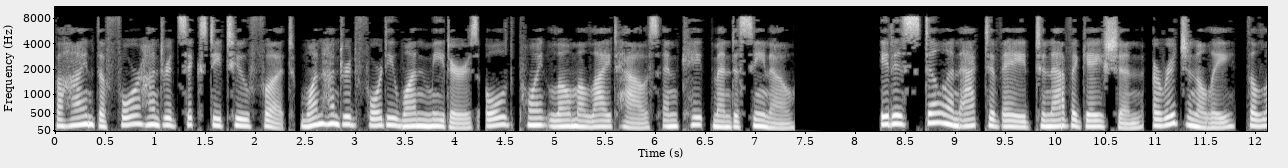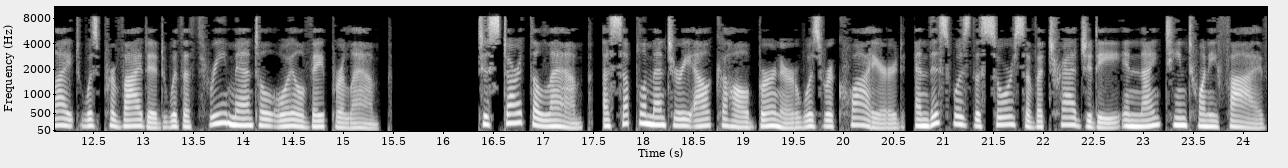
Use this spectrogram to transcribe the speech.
behind the 462-foot (141 meters) Old Point Loma Lighthouse and Cape Mendocino. It is still an active aid to navigation. Originally, the light was provided with a three-mantle oil vapor lamp. To start the lamp, a supplementary alcohol burner was required, and this was the source of a tragedy in 1925.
